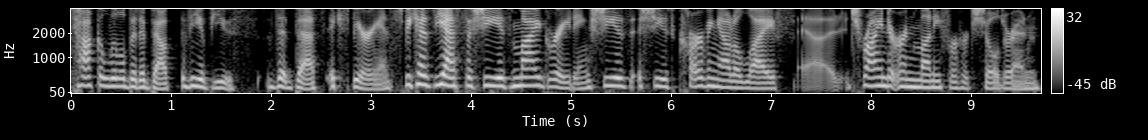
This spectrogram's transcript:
talk a little bit about the abuse that Beth experienced because yes, yeah, so she is migrating. She is she is carving out a life, uh, trying to earn money for her children.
